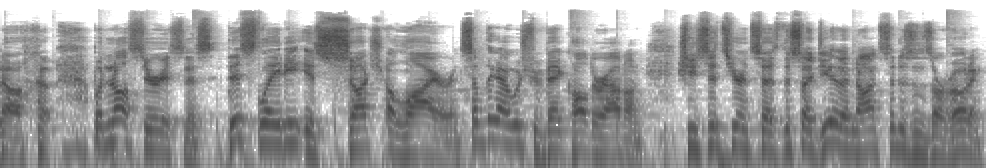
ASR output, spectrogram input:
No. but in all seriousness, this lady is such a liar. And something I wish Vivek called her out on. She sits here and says, This idea that non citizens are voting,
